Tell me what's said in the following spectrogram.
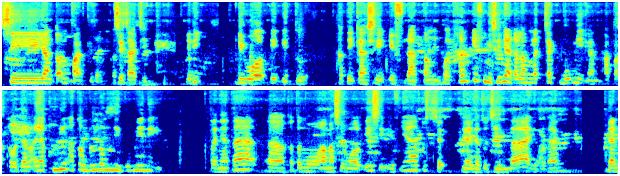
si yang keempat gitu, ke si cacing. Jadi di Wall-E itu ketika si If datang buat kan If misinya adalah ngecek bumi kan, apakah udah layak huni atau belum nih bumi nih. Ternyata eh, ketemu sama si Wall-E si If-nya terus dia jatuh cinta gitu kan. Dan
